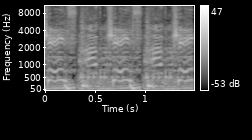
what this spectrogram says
can't, I can't, I can't.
